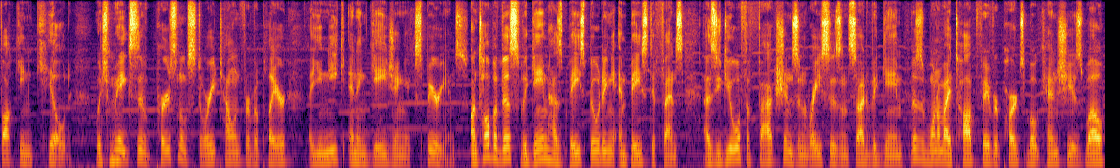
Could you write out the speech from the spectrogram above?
fucking killed, which makes the personal storytelling for the player a unique and engaging experience. On top of this, the game has base building and base defense, as you deal with the factions and races inside of the game. This is one of my top favorite parts about Kenshi as well,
